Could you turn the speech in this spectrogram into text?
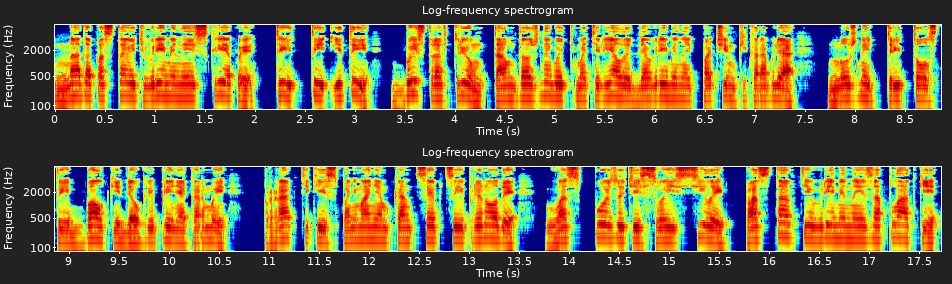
Надо поставить временные скрепы. Ты, ты и ты. Быстро в трюм. Там должны быть материалы для временной починки корабля. Нужны три толстые балки для укрепления кормы. Практики с пониманием концепции природы. Воспользуйтесь своей силой. Поставьте временные заплатки.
